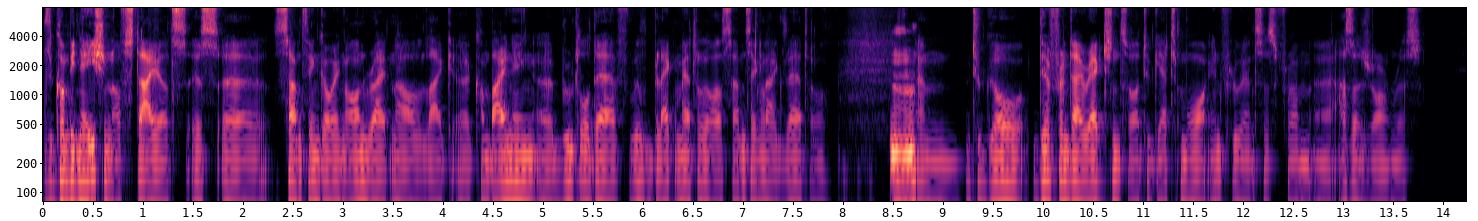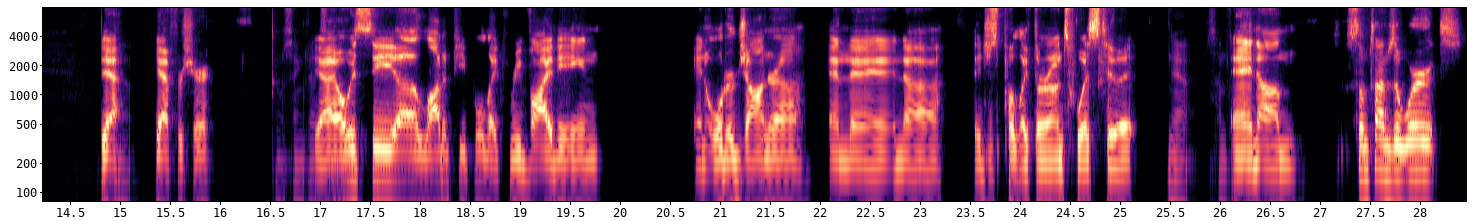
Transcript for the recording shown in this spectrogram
the combination of styles is uh, something going on right now, like uh, combining uh, brutal death with black metal or something like that, or Mhm. um, to go different directions or to get more influences from uh, other genres. yeah, yeah, for sure. I think Yeah, I always see a lot of people like reviving an older genre, and then uh, they just put like their own twist to it. yeah something. And um, sometimes it works.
